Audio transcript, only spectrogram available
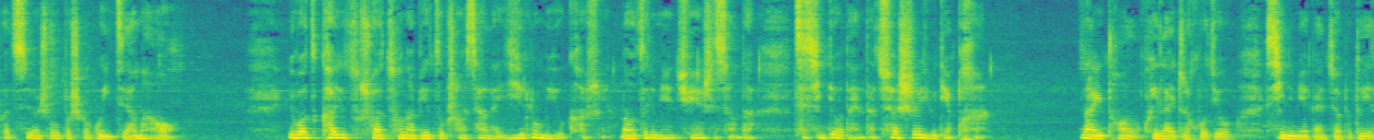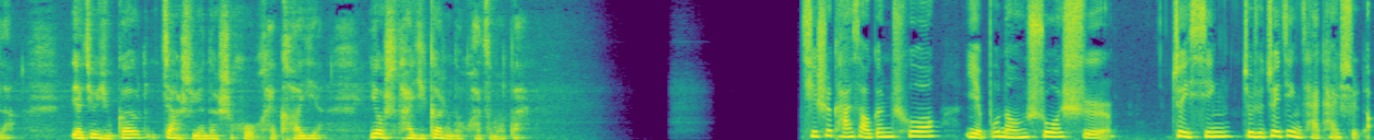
说七月十五不是个鬼节嘛哦。我可以说从那边走上下来一路没有瞌睡，脑子里面全是想的提心吊胆的，确实有点怕。那一趟回来之后就心里面感觉不对了。也就有个驾驶员的时候还可以，要是他一个人的话怎么办？其实卡嫂跟车也不能说是最新，就是最近才开始的，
